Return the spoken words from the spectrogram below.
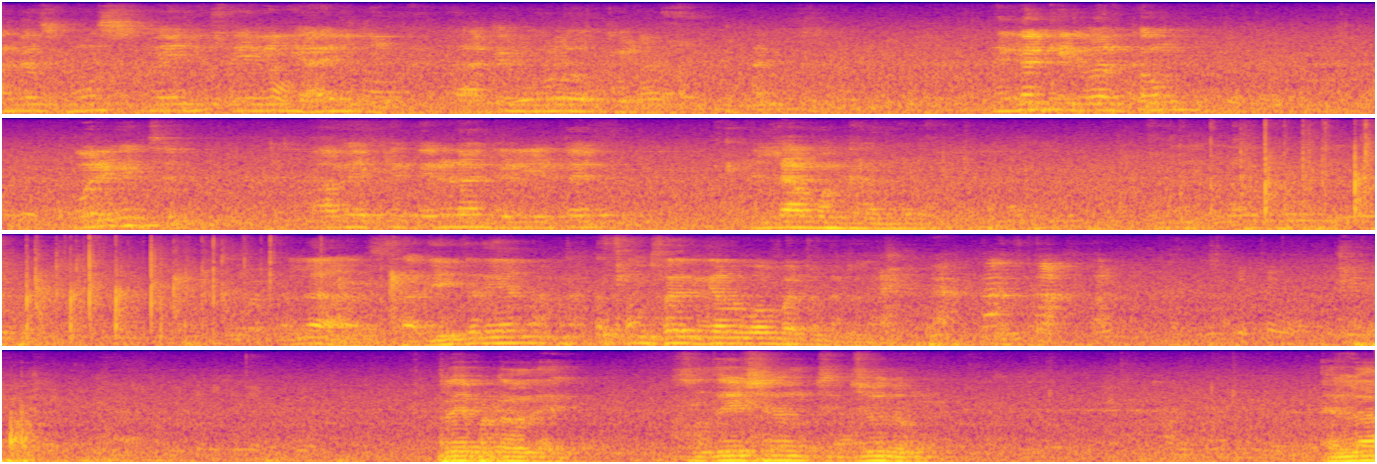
അങ്ങ് സ്മൂത്ത് സേവിങ് ആയിരിക്കും. ഒക്കെ. നിങ്ങൾക്ക് ഇരുവർക്കും ഒരുമിച്ച് അവയൊക്കെ നേരിടാൻ കഴിയട്ടെ. എല്ലാ മംഗളങ്ങളും അല്ല സജീചറിയാൻ സംസാരിക്കാതെ പോകാൻ പറ്റത്തില്ല. പ്രിയപ്പെട്ടവരെ സുധീഷനും ചിഞ്ചുവിനും എല്ലാ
